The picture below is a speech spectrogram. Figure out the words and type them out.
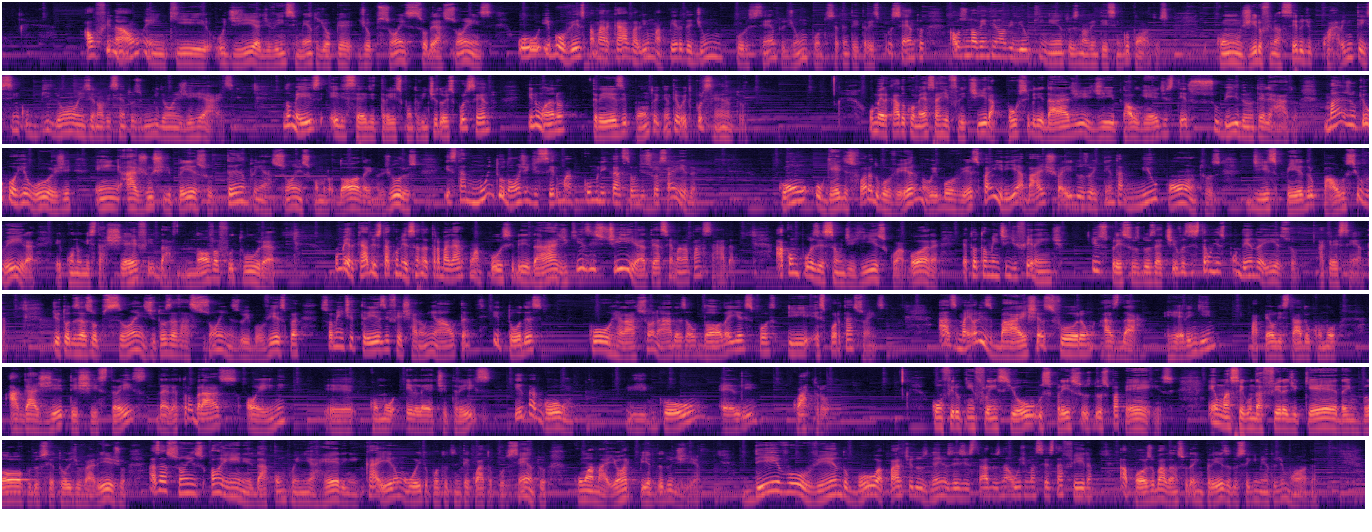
Ao final, em que o dia de vencimento de, op de opções sobre ações o Ibovespa marcava ali uma perda de 1%, de 1,73%, aos 99.595 pontos, com um giro financeiro de 45 bilhões e 900 milhões de reais. No mês, ele cede 3,22% e no ano, 13,88% o mercado começa a refletir a possibilidade de Paulo Guedes ter subido no telhado. Mas o que ocorreu hoje em ajuste de preço, tanto em ações como no dólar e nos juros, está muito longe de ser uma comunicação de sua saída. Com o Guedes fora do governo, o Ibovespa iria abaixo aí dos 80 mil pontos, diz Pedro Paulo Silveira, economista-chefe da Nova Futura. O mercado está começando a trabalhar com a possibilidade que existia até a semana passada. A composição de risco agora é totalmente diferente e os preços dos ativos estão respondendo a isso, acrescenta. De todas as opções, de todas as ações do Ibovespa, somente 13 fecharam em alta e todas correlacionadas ao dólar e exportações. As maiores baixas foram as da Hering, papel listado como HGTX3 da Eletrobras, ON, é, como ELET3 e da Gol, Gol L4. Confira o que influenciou os preços dos papéis. Em uma segunda-feira de queda em bloco do setor de varejo, as ações ON da companhia Hering caíram 8,34%, com a maior perda do dia devolvendo boa parte dos ganhos registrados na última sexta-feira, após o balanço da empresa do segmento de moda.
